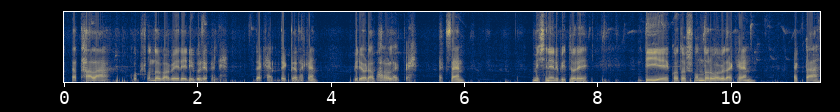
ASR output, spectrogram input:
একটা থালা খুব সুন্দরভাবে রেডি করে ফেলে। দেখেন, দেখতে থাকেন, ভিডিওটা ভালো লাগবে। দেখছেন? মেশিনের ভিতরে দিয়ে কত সুন্দরভাবে দেখেন, একটা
